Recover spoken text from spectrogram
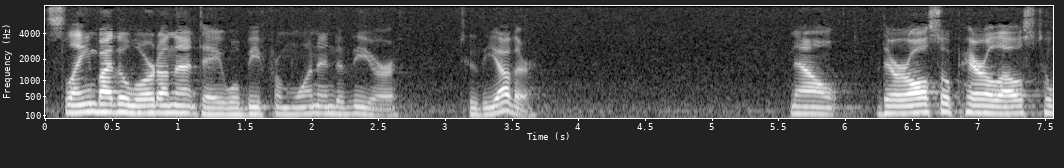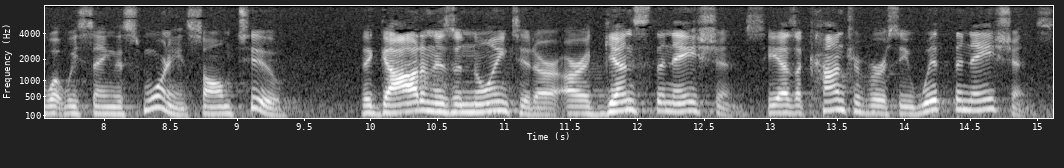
slain by the Lord on that day will be from one end of the earth to the other. Now, there are also parallels to what we sang this morning, Psalm 2. That God and his anointed are, are against the nations. He has a controversy with the nations.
